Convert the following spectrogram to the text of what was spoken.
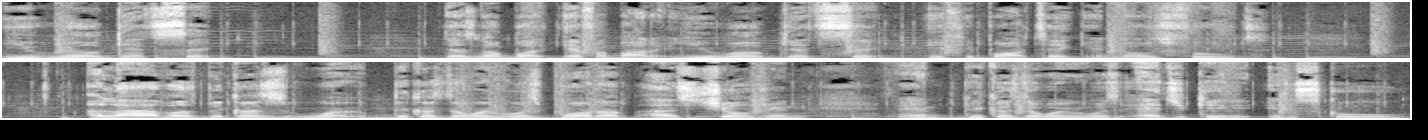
You will get sick. There's no but if about it. You will get sick if you partake in those foods. A lot of us, because we're, because the way we was brought up as children, and because the way we was educated in school,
